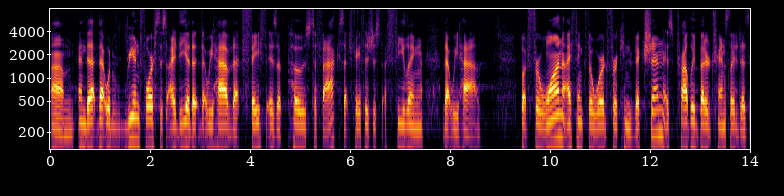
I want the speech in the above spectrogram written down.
Um, and that, that would reinforce this idea that, that we have that faith is opposed to facts, that faith is just a feeling that we have. But for one, I think the word for conviction is probably better translated as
